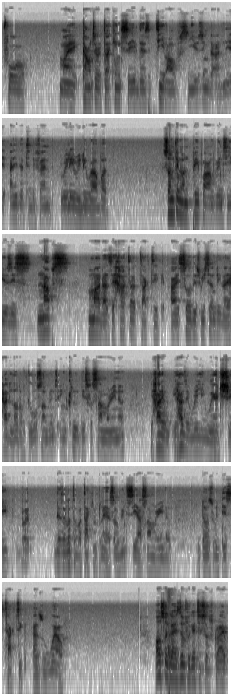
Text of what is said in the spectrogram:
for my counter attacking save. There's a team I was using that I needed to defend really really well but something on paper I'm going to use is Knap's mad as a hatter tactic. I saw this recently that it had a lot of goals so I'm going to include this for San Marino. It had a, it has a really weird shape but there's a lot of attacking players so we're going to see how San Marino does with this tactic as well also guys don't forget to subscribe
